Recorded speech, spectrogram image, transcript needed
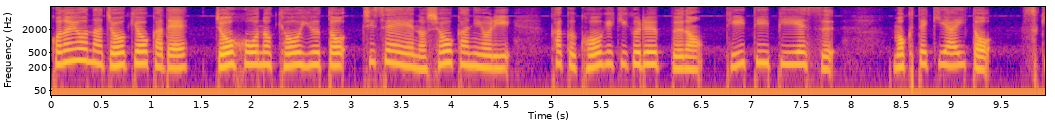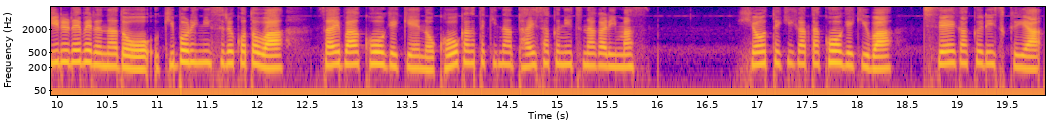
このような状況下で情報の共有と知性への昇華により各攻撃グループの TTPS 目的や意図スキルレベルなどを浮き彫りにすることはサイバー攻撃への効果的な対策につながります。標的型攻撃は地政学リスクや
